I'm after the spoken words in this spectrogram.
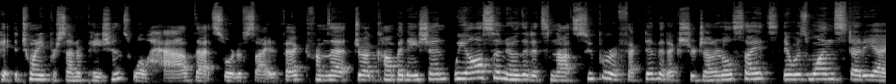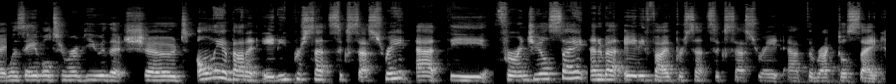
20% of patients will have that sort of side effect from that drug combination. We also know that it's not super effective at extragenital sites. There was one study I was able to review that showed only about an 80% success rate at the pharyngeal site and about 85% success rate at the rectal site.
